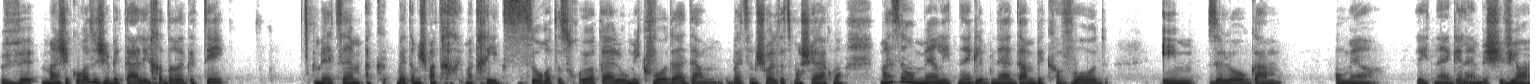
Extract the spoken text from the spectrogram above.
ומה שקורה זה שבתהליך הדרגתי, בעצם בית המשפט מתחיל לגזור את הזכויות האלו מכבוד האדם, הוא בעצם שואל את עצמו שאלה כמו, מה זה אומר להתנהג לבני אדם בכבוד, אם זה לא גם אומר להתנהג אליהם בשוויון.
